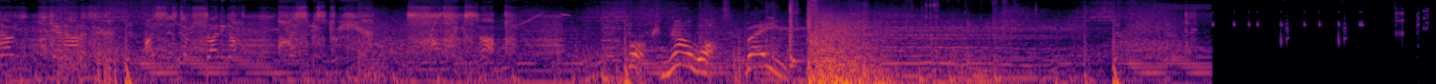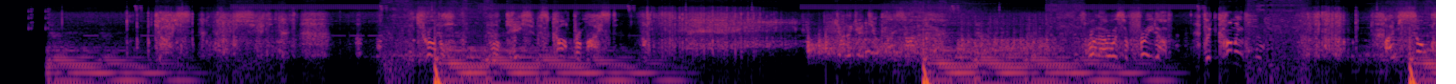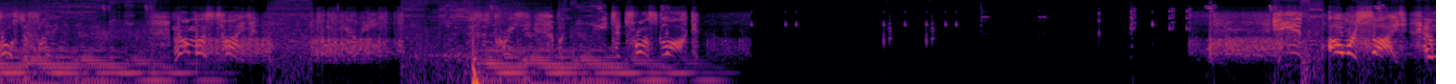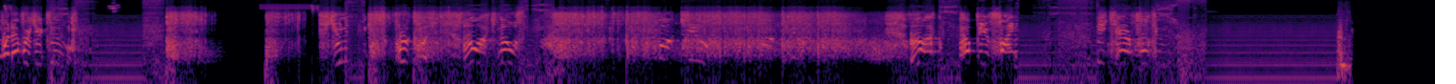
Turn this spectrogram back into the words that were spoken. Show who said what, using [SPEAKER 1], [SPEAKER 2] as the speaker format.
[SPEAKER 1] Now you get out of there. My system's lighting up Christmas tree here. Something's up.
[SPEAKER 2] Fuck, now what? Bain!
[SPEAKER 1] Guys, shit. Trouble. Location is compromised. Gotta get you guys out of there. This is what I was afraid of. Trust Locke. He is our side, and whatever you do, you need to Brooklyn. Locke knows.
